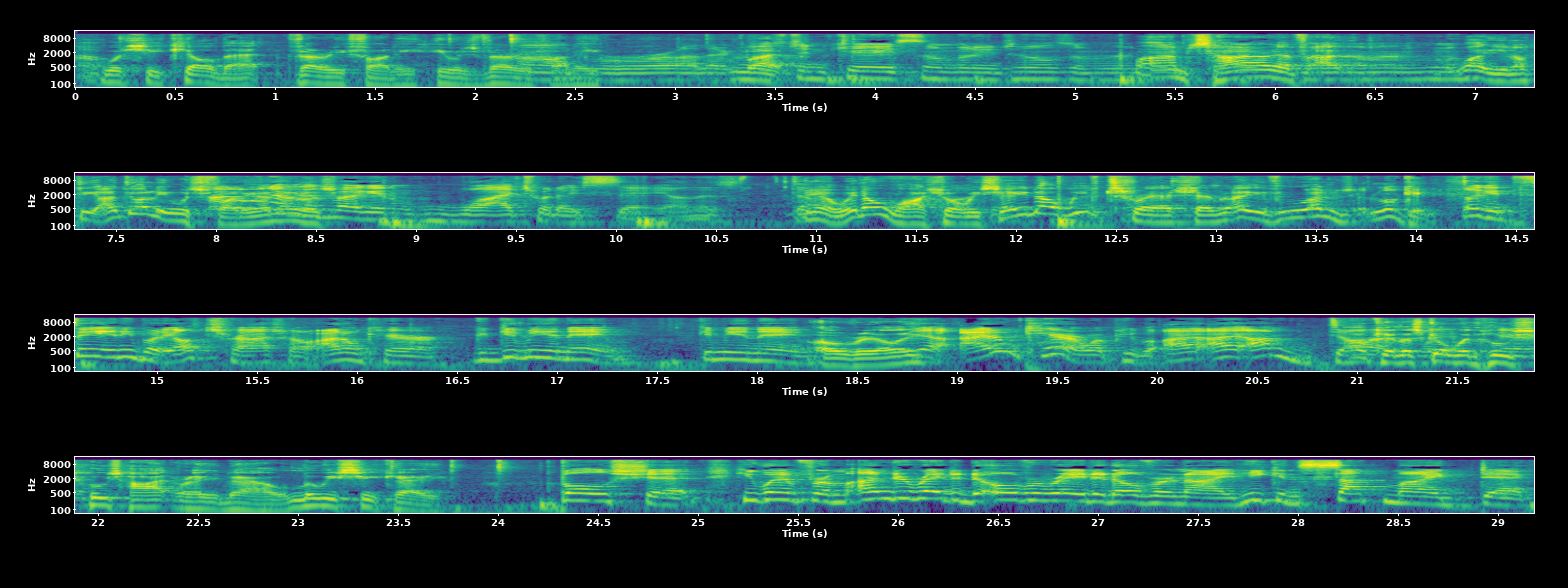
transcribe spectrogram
Oh. which he killed at. Very funny. He was very Oh, funny. brother! What? Just in case somebody tells him. That Well, I'm tired of. I, well, you don't think? I thought he was funny. I don't I have never. to fucking watch what I say on this. yeah, we don't watch what we say. No, we've trashed everybody. If you want to look at. Look, at say anybody. I'll trash them. I don't care. Give me a name. Give me a name. Oh, really? Yeah, I don't care what people. I, I I'm done. Okay, let's go with who's caring. who's hot right now. Louis C.K. bullshit. He went from underrated to overrated overnight. He can suck my dick.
